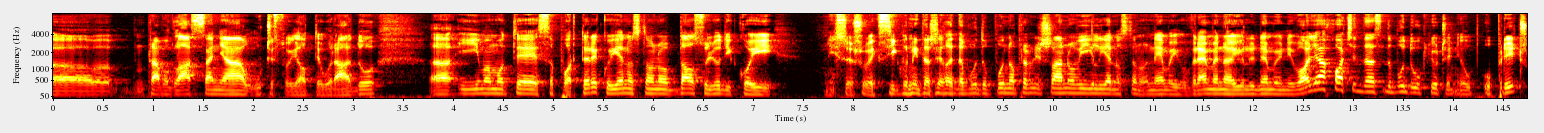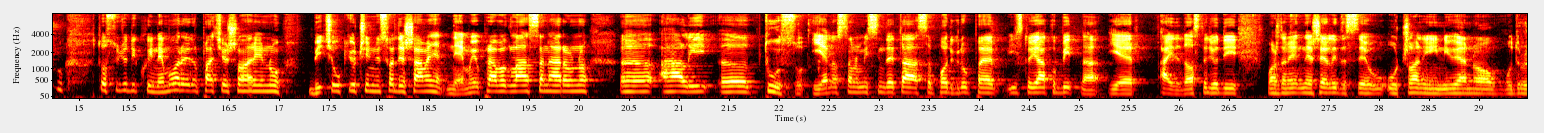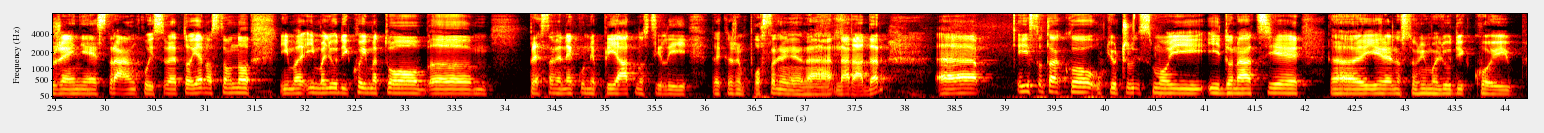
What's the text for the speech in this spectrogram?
pravo glasanja, učestvuju jel te u radu uh, i imamo te supportere koji jednostavno da su ljudi koji nisu još uvek sigurni da žele da budu punopravni članovi ili jednostavno nemaju vremena ili nemaju ni volja, a hoće da, da budu uključeni u, u priču. To su ljudi koji ne moraju da plaćaju članarinu, bit će uključeni u sva dešavanja, nemaju pravo glasa naravno, uh, ali uh, tu su. I jednostavno mislim da je ta support grupa isto jako bitna, jer ajde, dosta ljudi možda ne, ne želi da se učlani ni u jedno udruženje, stranku i sve to, jednostavno ima, ima ljudi koji ima to um, predstavlja neku neprijatnost ili, da kažem, postavljanje na, na radar. E, isto tako, uključili smo i, i donacije, e, jer jednostavno ima ljudi koji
